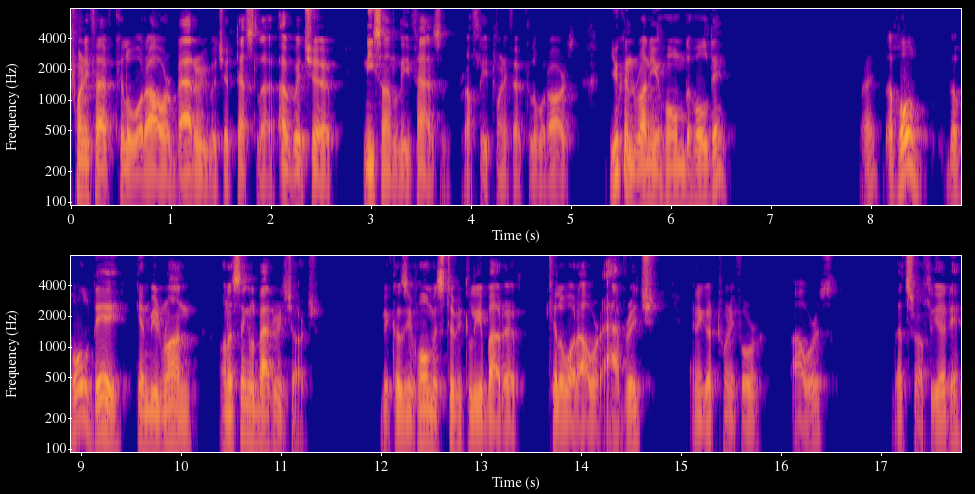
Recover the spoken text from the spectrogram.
25 kilowatt hour battery, which a Tesla, uh, which a Nissan Leaf has, roughly 25 kilowatt hours, you can run your home the whole day. Right? The whole the whole day can be run on a single battery charge because your home is typically about a kilowatt hour average, and you got 24 hours. That's roughly a day.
